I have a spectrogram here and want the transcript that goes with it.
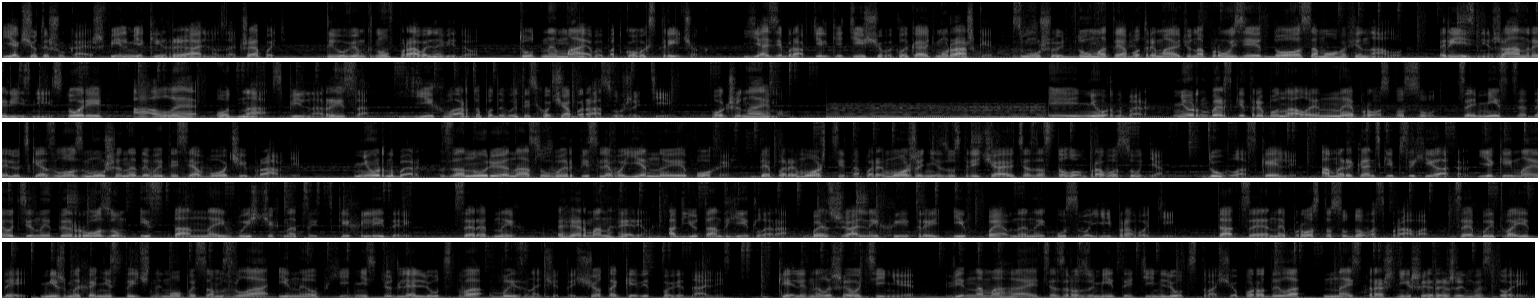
Якщо ти шукаєш фільм, який реально зачепить, ти увімкнув правильне відео. Тут немає випадкових стрічок. Я зібрав тільки ті, що викликають мурашки, змушують думати або тримають у напрузі до самого фіналу. Різні жанри, різні історії, але одна спільна риса їх варто подивитись хоча б раз у житті. Починаємо. І Нюрнберг. Нюрнберзькі трибунали не просто суд, це місце, де людське зло змушене дивитися в очі правді. Нюрнберг занурює нас у вир післявоєнної епохи, де переможці та переможені зустрічаються за столом правосуддя. Дуглас Келлі американський психіатр, який має оцінити розум і стан найвищих нацистських лідерів. Серед них Герман Герінг, ад'ютант Гітлера, безжальний, хитрий і впевнений у своїй правоті. Та це не просто судова справа, це битва ідей між механістичним описом зла і необхідністю для людства визначити, що таке відповідальність. Келі не лише оцінює, він намагається зрозуміти тінь людства, що породила найстрашніший режим в історії.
